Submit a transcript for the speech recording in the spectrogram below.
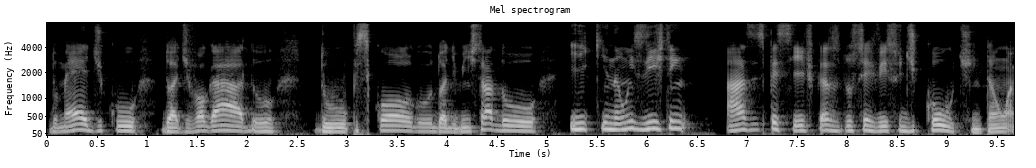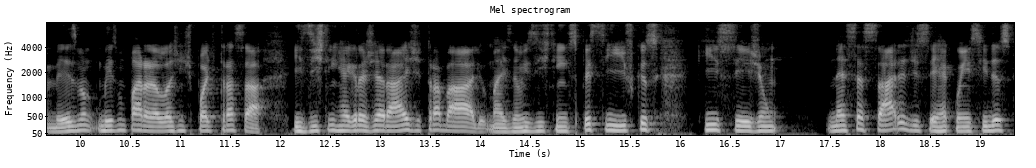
do médico, do advogado, do psicólogo, do administrador, e que não existem as específicas do serviço de coach. Então, a mesma mesmo paralelo a gente pode traçar. Existem regras gerais de trabalho, mas não existem específicas que sejam necessárias de ser reconhecidas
